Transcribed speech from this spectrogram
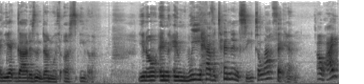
And yet God isn't done with us either. You know, and and we have a tendency to laugh at him. Oh, I.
